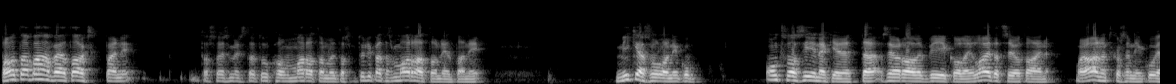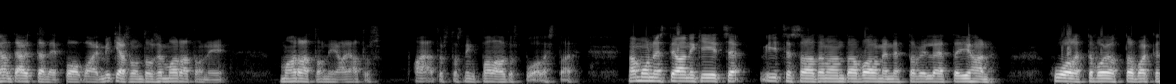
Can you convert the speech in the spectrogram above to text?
Palataan vähän vielä taaksepäin, niin tuossa esimerkiksi tuo Tukholman maraton oli tuossa, mutta ylipäätänsä maratonilta, niin mikä sulla niin kuin onko sulla siinäkin, että seuraavalle viikolle niin laitat se jotain, vai annatko se niinku ihan täyttä lepoa, vai mikä sun on se maratoni, maratoni ajatus, tuosta niinku palautuspuolesta? Et mä monesti ainakin itse, itse saatan antaa valmennettaville, että ihan huoletta voi ottaa vaikka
